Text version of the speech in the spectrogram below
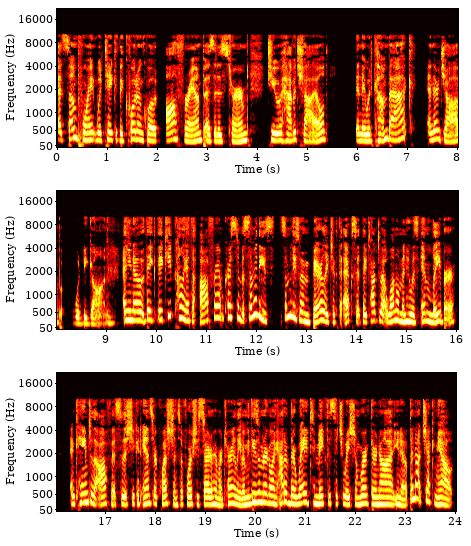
at some point would take the quote unquote off ramp, as it is termed, to have a child. Then they would come back and their job would be gone. And you know, they they keep calling it the off ramp, Cristen, but some of these some of these women barely took the exit. They talked about one woman who was in labor and came to the office so that she could answer questions before she started her maternity leave. I mean, these women are going out of their way to make the situation work. They're not, you know, they're not checking out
